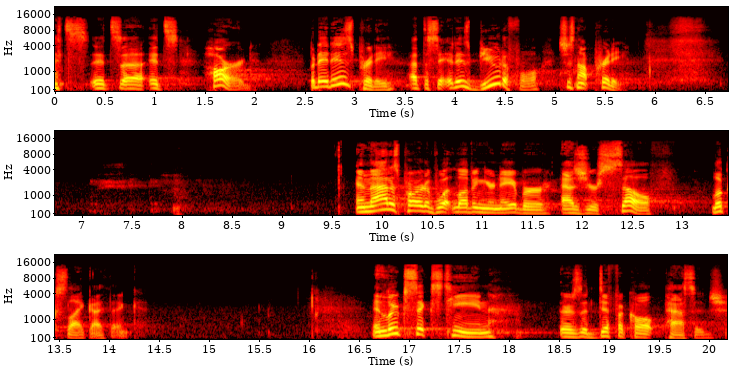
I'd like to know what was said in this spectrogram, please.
It's, it's, uh, it's hard, but it is pretty at the same. It is beautiful. It's just not pretty. And that is part of what loving your neighbor as yourself looks like, I think. In Luke 16, there's a difficult passage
